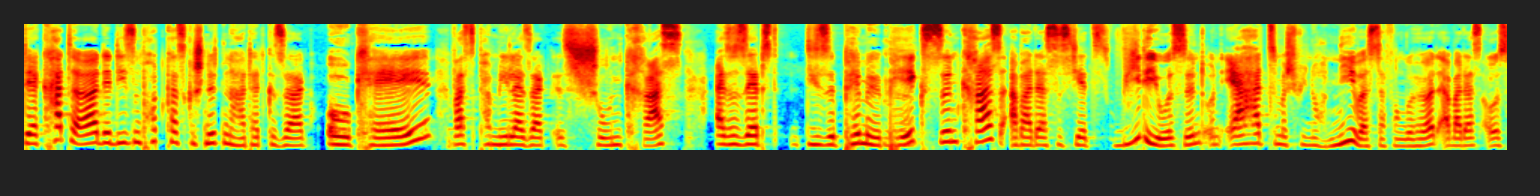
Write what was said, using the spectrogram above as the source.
der Cutter, der diesen Podcast geschnitten hat, hat gesagt, okay, was Pamela sagt, ist schon krass. Also selbst diese Pimmelpics sind krass, aber dass es jetzt Videos sind und er hat zum Beispiel noch nie was davon gehört, aber dass aus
